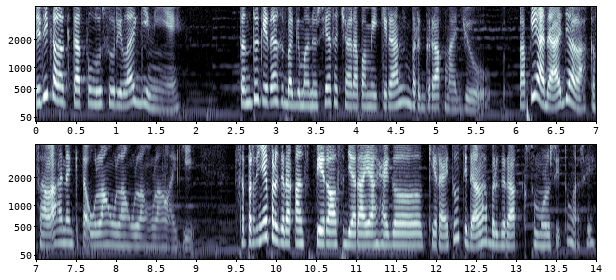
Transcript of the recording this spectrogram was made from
jadi kalau kita telusuri lagi nih ya, tentu kita sebagai manusia secara pemikiran bergerak maju. Tapi ada aja lah kesalahan yang kita ulang-ulang-ulang-ulang lagi. Sepertinya pergerakan spiral sejarah yang Hegel kira itu tidaklah bergerak semulus itu nggak sih?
